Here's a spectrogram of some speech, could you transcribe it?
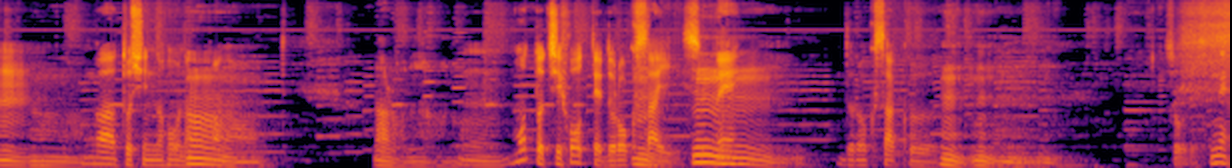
うんうんうん。が都心の方なのかな、なるほど、なるほど。うん。もっと地方って泥臭いですよね、うん。泥臭く。うんうんうんうんそうですね。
